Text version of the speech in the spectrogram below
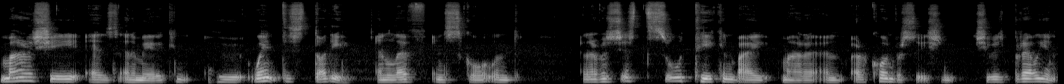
Mara Shea is an American who went to study and live in Scotland, and I was just so taken by Mara and our conversation. She was brilliant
